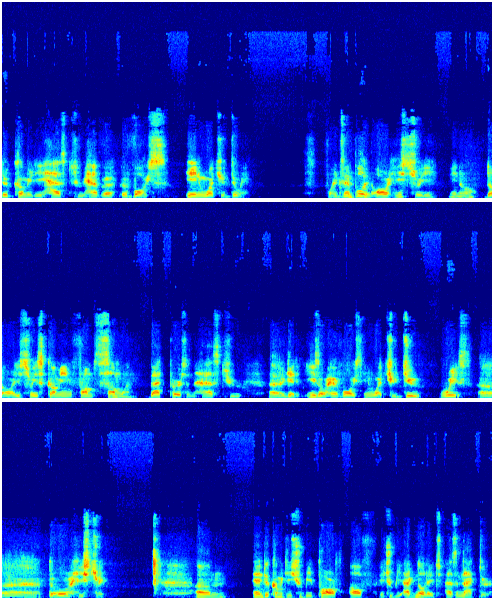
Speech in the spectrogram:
the community has to have a, a voice in what you're doing. For example, in our history, you know, the history is coming from someone. That person has to uh, get his or her voice in what you do with uh, the oral history. Um, and the committee should be part of, it should be acknowledged as an actor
